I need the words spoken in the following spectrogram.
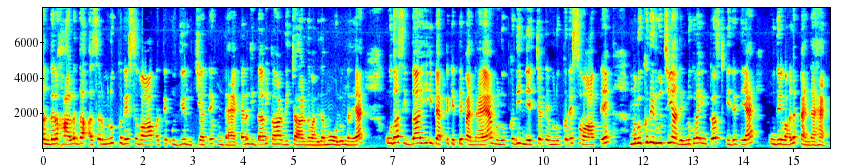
ਅੰਦਰ ਹਾਲਤ ਦਾ ਅਸਰ ਮਨੁੱਖ ਦੇ ਸੁਭਾਅ ਅਤੇ ਉਸ ਦੀਆਂ ਰੁਚੀਆਂ ਤੇ ਹੁੰਦਾ ਹੈ। ਕਹਿੰਦਾ ਜਿੱਦਾਂ ਵੀ ਘਰ ਦੀ ਚਾਰ ਦੀਵਾਰੀ ਦਾ ਮਾਹੌਲ ਹੁੰਦਾ ਹੈ, ਉਹਦਾ ਸਿੱਧਾ ਹੀ ਇਫੈਕਟ ਕਿੱਥੇ ਪੈਂਦਾ ਹੈ? ਮਨੁੱਖ ਦੀ ਨੇਚਰ ਤੇ, ਮਨੁੱਖ ਦੇ ਸੁਭਾਅ ਤੇ, ਮਨੁੱਖ ਦੀ ਰੁਚੀਆਂ ਦੇ ਮਨੁੱਖ ਦਾ ਇੰਟਰਸਟ ਕਿਹਦੇ ਤੇ ਹੈ? ਉਹਦੇ ਵੱਲ ਪੈਂਦਾ ਹੈ।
